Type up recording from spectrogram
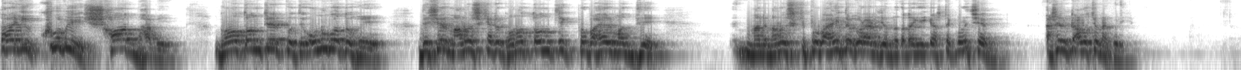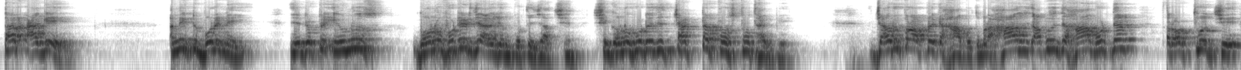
তারা কি খুবই সৎভাবে গণতন্ত্রের প্রতি অনুগত হয়ে দেশের মানুষকে একটা গণতান্ত্রিক প্রবাহের মধ্যে মানে মানুষকে প্রবাহিত করার জন্য তারা কি কাজটা করেছেন? আসলে একটু আলোচনা করি। তার আগে আমি একটু বলে নেই যে ডক্টর ইউনুস গণভোটের যে আয়োজন করতে যাচ্ছেন সেই গণভোটে যে চারটা প্রশ্ন থাকবে যার উপর আপনাকে হা বলতে পারে হা, আপনি যদি হা ভোট দেন, তার অর্থ হচ্ছে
